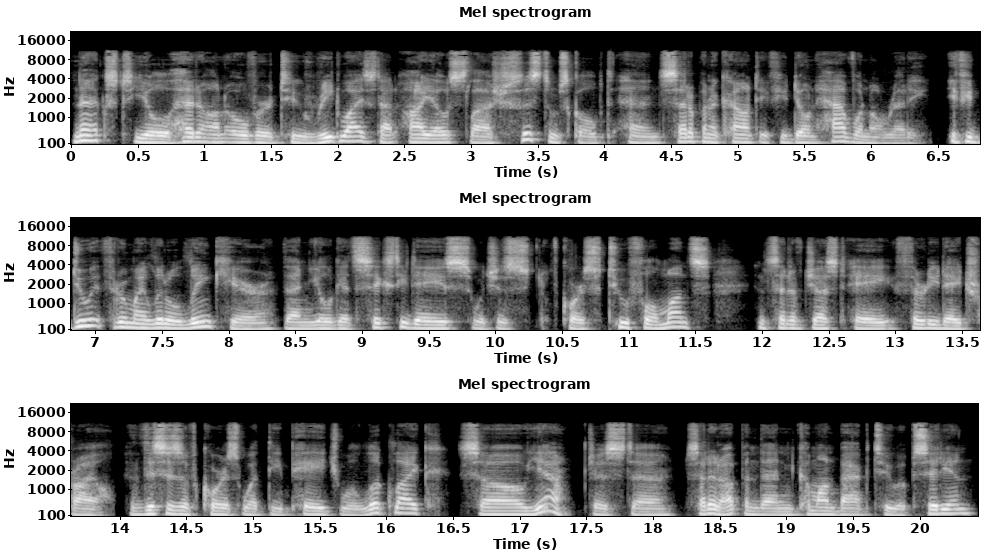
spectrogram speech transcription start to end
Next, you'll head on over to readwise.io slash systemsculpt and set up an account if you don't have one already. If you do it through my little link here, then you'll get 60 days, which is, of course, two full months, instead of just a 30-day trial. This is, of course, what the page will look like. So yeah, just uh, set it up and then come on back to Obsidian.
